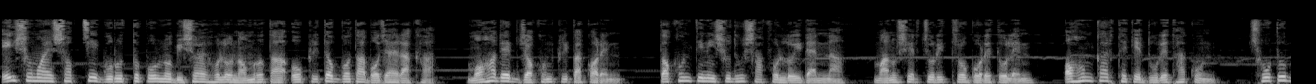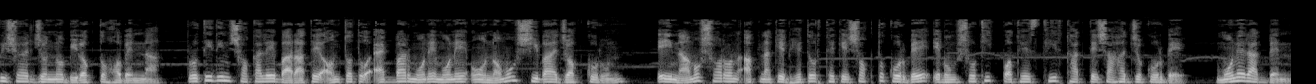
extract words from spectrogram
এই সময়ে সবচেয়ে গুরুত্বপূর্ণ বিষয় হল নম্রতা ও কৃতজ্ঞতা বজায় রাখা। মহাদেব যখন কৃপা করেন, তখন তিনি শুধু সাফল্যই দেন না, মানুষের চরিত্র গড়ে তোলেন। অহংকার থেকে দূরে থাকুন। ছোট বিষয়ের জন্য বিরক্ত হবেন না। প্রতিদিন সকালে বা রাতে অন্তত একবার মনে মনে, ও নম শিবায়, জপ করুন। এই নামস্মরণ আপনাকে ভেতর থেকে শক্ত করবে এবং সঠিক পথে স্থির থাকতে সাহায্য করবে। মনে রাখবেন,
